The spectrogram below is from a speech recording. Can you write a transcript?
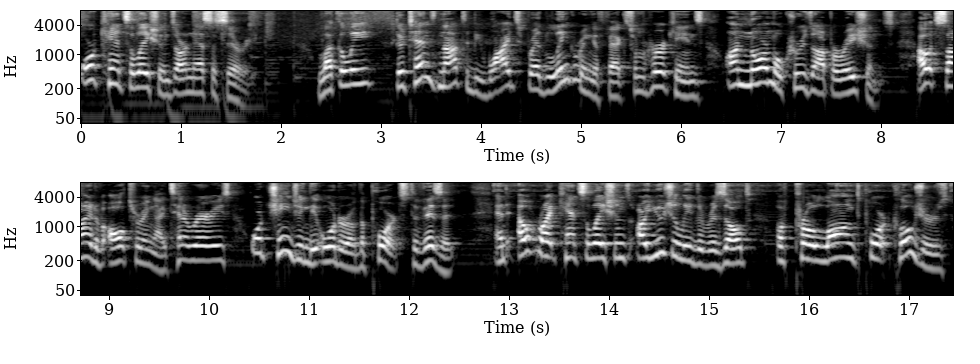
or cancellations are necessary. Luckily, there tends not to be widespread lingering effects from hurricanes on normal cruise operations, outside of altering itineraries or changing the order of the ports to visit and outright cancellations are usually the result of prolonged port closures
